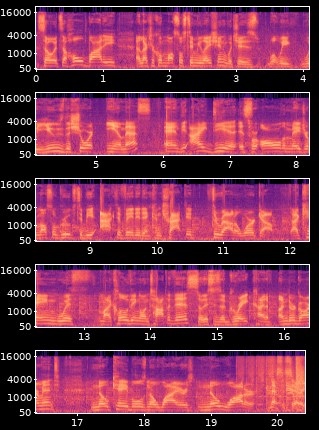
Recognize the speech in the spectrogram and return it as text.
So it's a whole body electrical muscle stimulation, which is what we, we use the short EMS. And the idea is for all the major muscle groups to be activated and contracted throughout a workout. I came with my clothing on top of this, so this is a great kind of undergarment. No cables, no wires, no water necessary.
